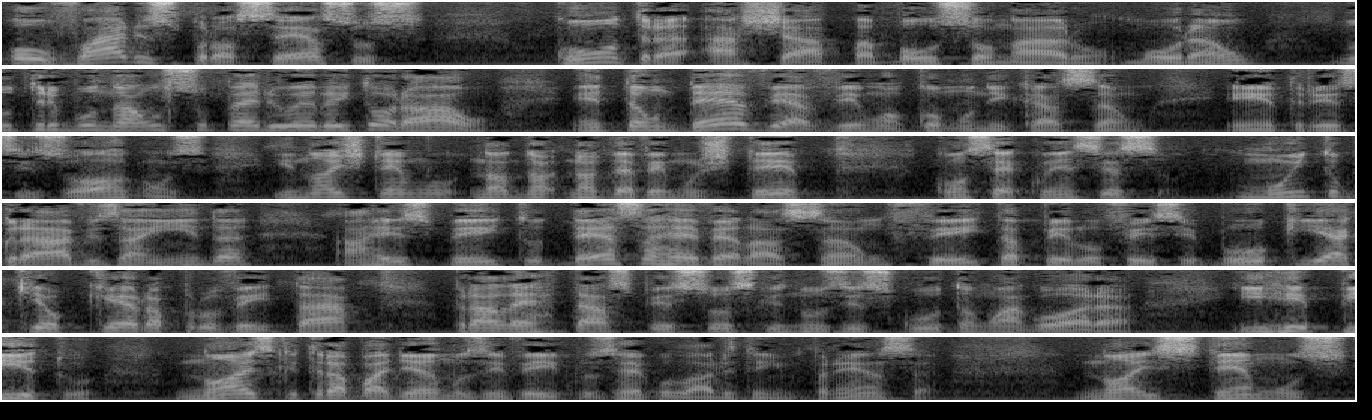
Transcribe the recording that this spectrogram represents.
ou vários processos contra a chapa Bolsonaro-Mourão no Tribunal Superior Eleitoral. Então deve haver uma comunicação entre esses órgãos e nós, temos, nós, devemos ter consequências muito graves ainda a respeito dessa revelação feita pelo Facebook. E aqui eu quero aproveitar para alertar as pessoas que nos escutam agora. E repito, nós que trabalhamos em veículos regulares de imprensa, nós temos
